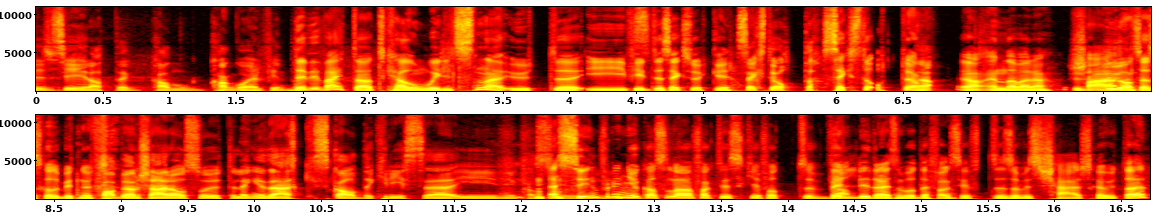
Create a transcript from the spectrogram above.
de sier at det kan, kan gå helt fint. Det vi veit, er at Callum Wilson er ute i fire til seks uker. 68. Seks til åtte, ja. Ja. ja. Enda verre. Skjær- Uansett skal du bytte den ut. Fabian Skjær er også ute lenger. Det er skadekrise i Newcastle. Det er synd, fordi Newcastle har faktisk fått veldig dreisen på defensivt, så hvis Skjær skal ut der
